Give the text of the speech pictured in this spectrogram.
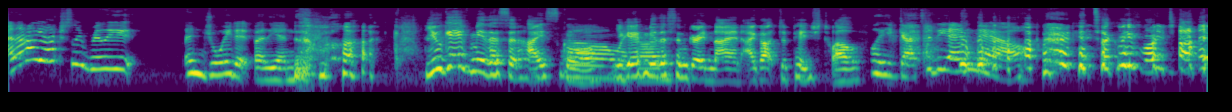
And then I actually enjoyed it by the end of the book. You gave me this in high school. Oh you gave me this in grade 9. I got to page 12. Well, you got to the end now. it took me four times.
